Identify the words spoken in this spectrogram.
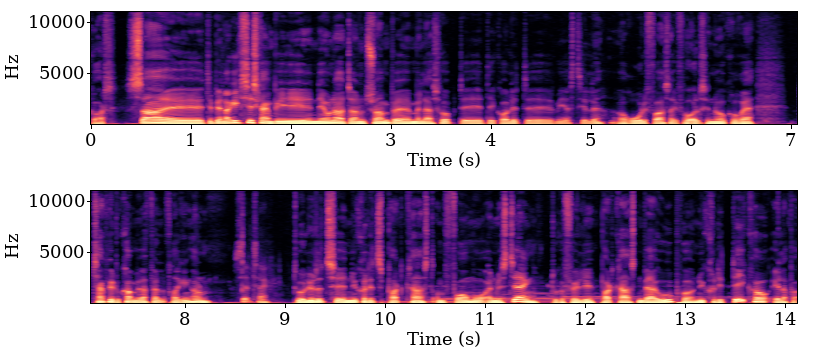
Godt. Så øh, det bliver nok ikke sidste gang, vi nævner Donald Trump, øh, men lad os håbe, det, det går lidt øh, mere stille og roligt for sig i forhold til Nordkorea. Tak fordi du kom i hvert fald, Frederik Ingholm. Selv tak. Du har lyttet til Nykredits podcast om formue og investering. Du kan følge podcasten hver uge på nykredit.dk eller på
